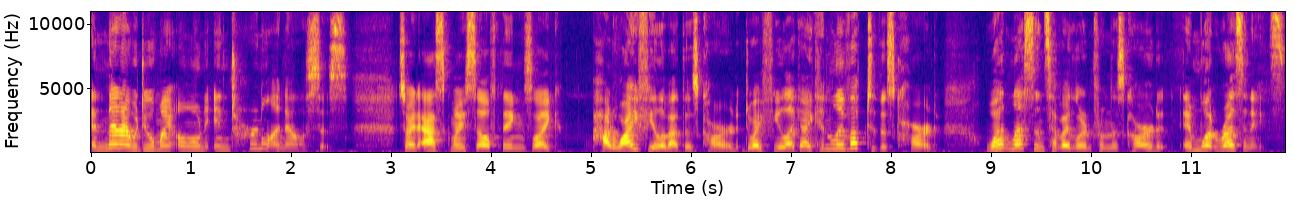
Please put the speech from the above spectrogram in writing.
And then I would do my own internal analysis. So I'd ask myself things like, how do I feel about this card? Do I feel like I can live up to this card? What lessons have I learned from this card and what resonates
